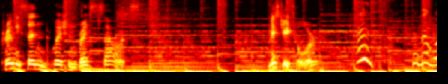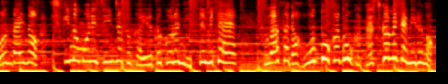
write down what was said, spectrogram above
Creamy's sudden question breaks the silence. ミステリートーうん、その問題の四の森神社とかいうところに行ってみて。噂が本当かどうか確かめてみるの。ね、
